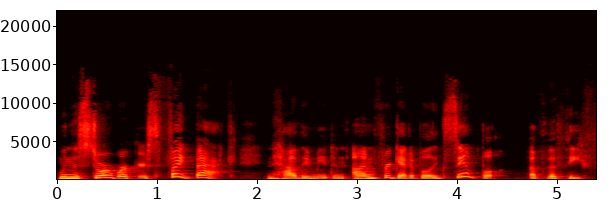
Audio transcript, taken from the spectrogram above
when the store workers fight back and how they made an unforgettable example of the thief.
